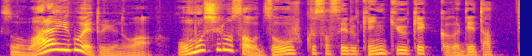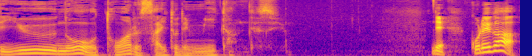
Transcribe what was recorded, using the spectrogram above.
その笑い声というのは面白さを増幅させる研究結果が出たっていうのをとあるサイトで見たんですよ。でこれが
